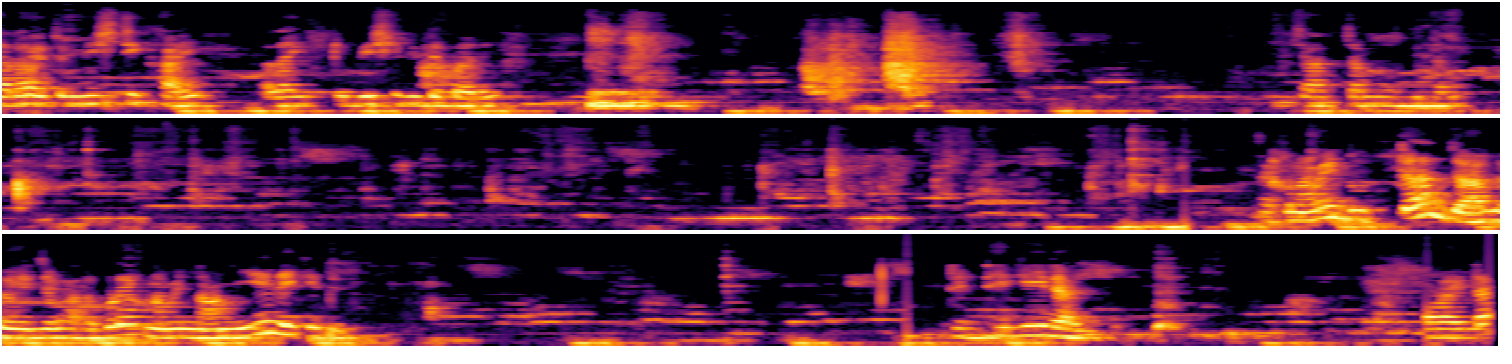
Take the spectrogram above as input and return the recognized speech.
যারা হয়তো মিষ্টি খায়, তারা একটু বেশি দিতে পারে। চার চামচ দিলাম। এখন আমি দুধটা জাল হয়েছে ভালো করে এখন আমি নামিয়ে রেখে দেব। ঢেকেই রাখব। কড়াইটা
